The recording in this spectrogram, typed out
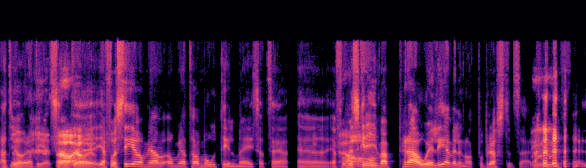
att göra det. Så Ja, att, ja, ja. eh, jag får se om jag, om jag tar mod till mig så att säga. Eh, jag får väl Ja. skriva praoelev eller något på bröstet så här. Mm.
